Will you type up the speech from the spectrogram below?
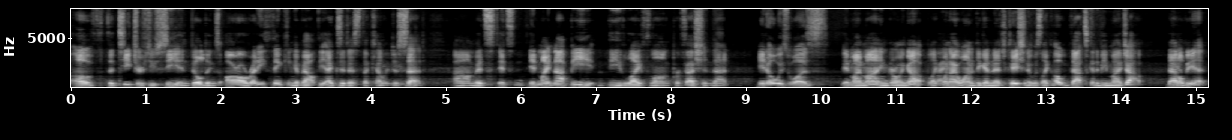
of the teachers you see in buildings are already thinking about the exodus that Kelley just said. Um, it's it's it might not be the lifelong profession that it always was in my mind growing up. Like when I wanted to get an education, it was like, oh, that's going to be my job. That'll be it.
